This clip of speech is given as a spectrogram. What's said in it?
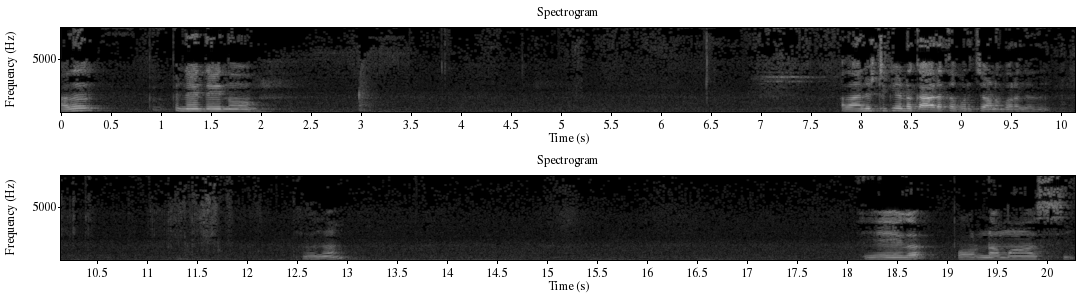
അത് പിന്നെ എന്ത് ചെയ്യുന്നു? അത് അനുഷ്ഠിക്കേണ്ട കാലത്തെ കുറിച്ചാണ് പറഞ്ഞത് ഏക പൗർണമാസി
